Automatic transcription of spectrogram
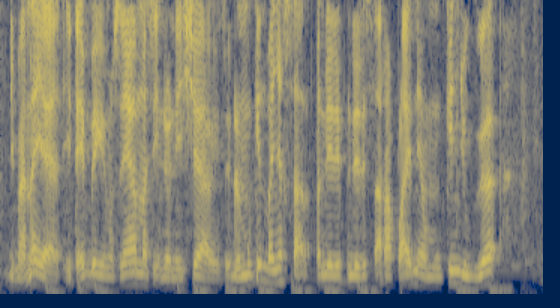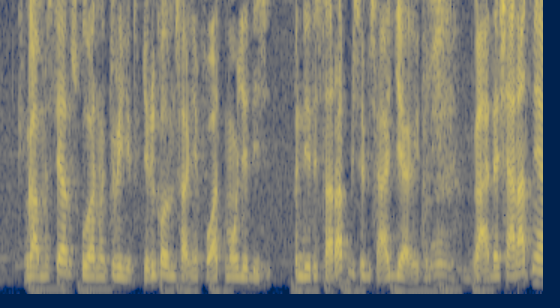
di mana ya ITB maksudnya masih Indonesia gitu dan mungkin banyak pendiri-pendiri startup lain yang mungkin juga nggak mesti harus keluar negeri gitu. Jadi kalau misalnya Fuad mau jadi pendiri startup bisa-bisa aja gitu. Nggak ada syaratnya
